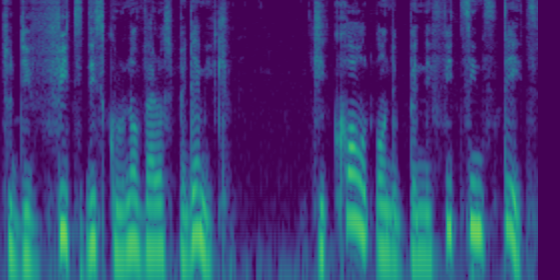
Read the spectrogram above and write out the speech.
to defeat this coronavirus pandemic. She called on the benefiting states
